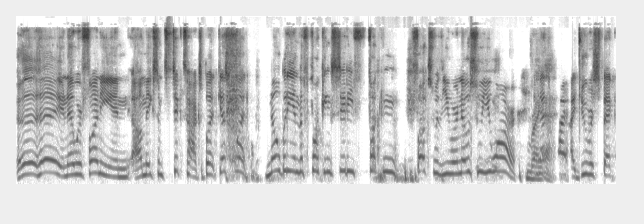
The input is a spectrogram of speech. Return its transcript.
uh, hey, and now we're funny and I'll make some TikToks. But guess what? Nobody in the fucking city fucking fucks with you or knows who you are. Right. I do respect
